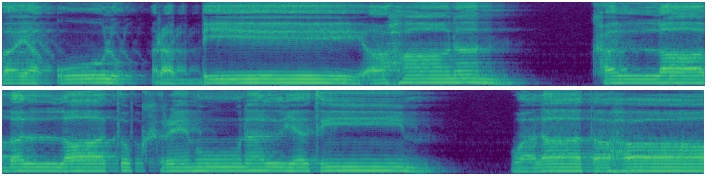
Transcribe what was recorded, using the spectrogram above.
فيقول ربي أهانن كلا بل لا تكرمون اليتيم ولا تحاضون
